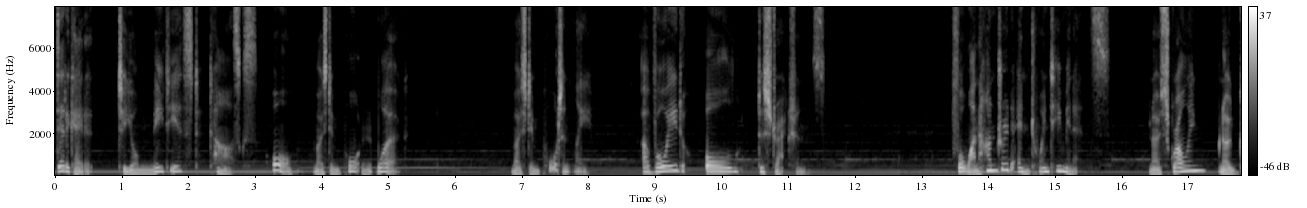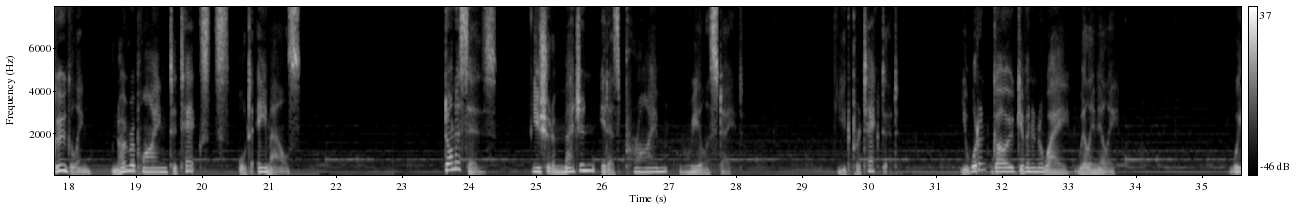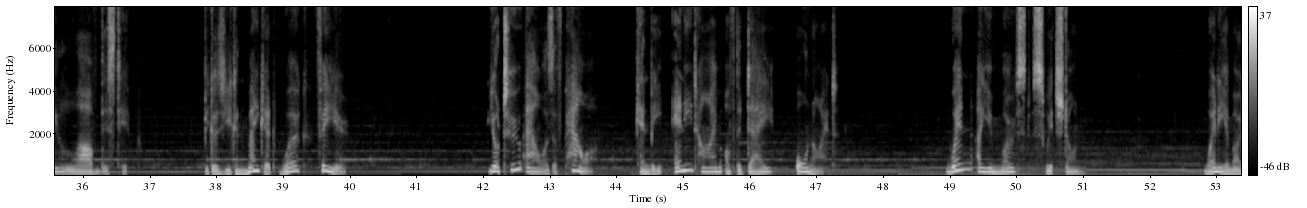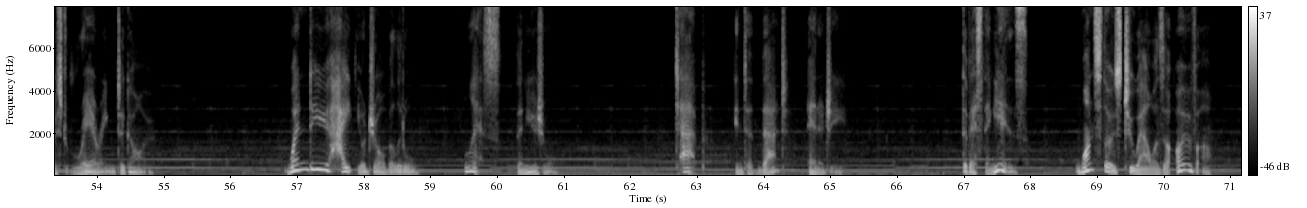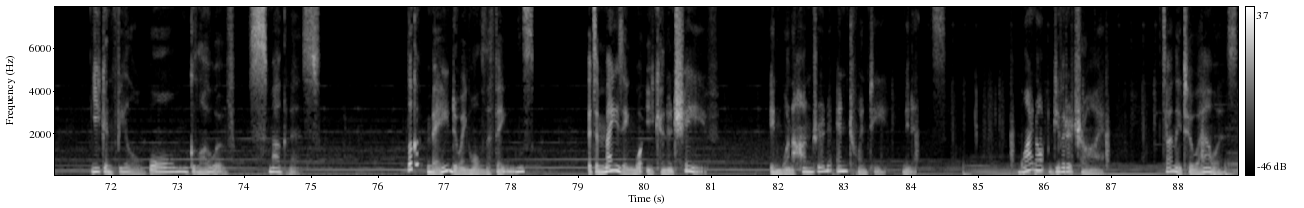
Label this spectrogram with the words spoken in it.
Dedicate it to your meatiest tasks or most important work. Most importantly, avoid all distractions. For 120 minutes, no scrolling, no Googling, no replying to texts or to emails. Donna says you should imagine it as prime real estate. You'd protect it. You wouldn't go giving it away willy nilly. We love this tip because you can make it work for you. Your two hours of power can be any time of the day or night. When are you most switched on? When are you most raring to go? When do you hate your job a little less than usual? Tap into that energy. The best thing is, once those two hours are over, you can feel a warm glow of smugness. Look at me doing all the things. It's amazing what you can achieve in 120 minutes. Why not give it a try? It's only two hours.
